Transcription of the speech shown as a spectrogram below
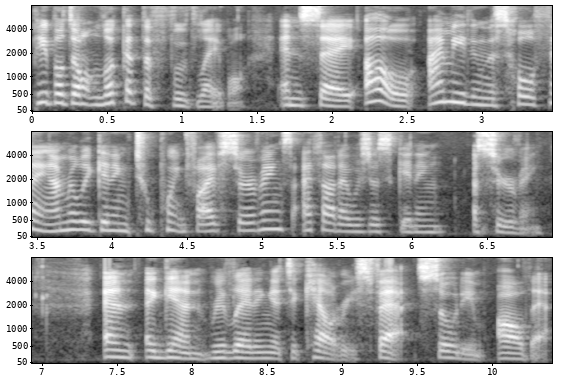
people don't look at the food label and say, "Oh, I'm eating this whole thing. I'm really getting 2.5 servings. I thought I was just getting a serving." And again, relating it to calories, fat, sodium, all that.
